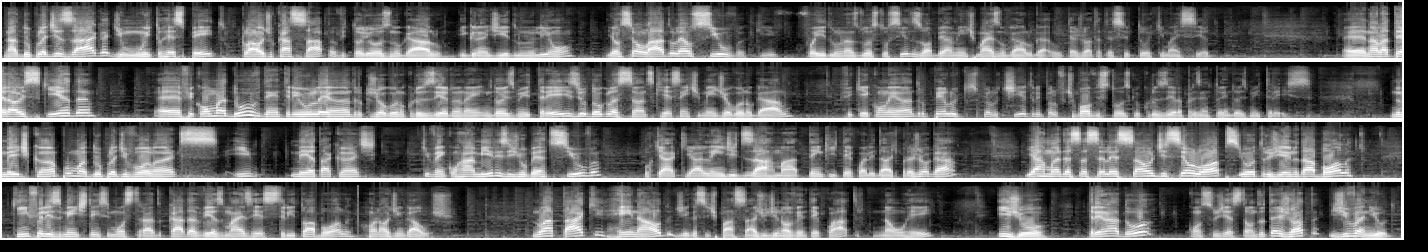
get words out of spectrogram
Na dupla de zaga, de muito respeito, Cláudio Caçapa, vitorioso no Galo e grande ídolo no Lyon. E ao seu lado, Léo Silva, que foi ídolo nas duas torcidas, obviamente, mais no Galo, o TJ até citou aqui mais cedo. É, na lateral esquerda, É, ficou uma dúvida entre o Leandro, que jogou no Cruzeiro né, em 2003, e o Douglas Santos, que recentemente jogou no Galo. Fiquei com o Leandro pelo, pelo título e pelo futebol vistoso que o Cruzeiro apresentou em 2003. No meio de campo, uma dupla de volantes e meio atacante que vem com Ramires e Gilberto Silva, porque aqui além de desarmar tem que ter qualidade para jogar. E armando essa seleção de Seu Lopes e outro gênio da bola, que infelizmente tem se mostrado cada vez mais restrito à bola, Ronaldinho Gaúcho. No ataque, Reinaldo, diga-se de passagem de 94, não o rei. E Jô, treinador, com sugestão do TJ, Givanildo.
